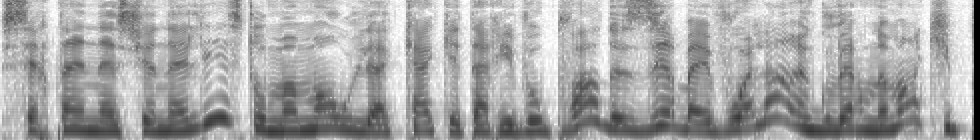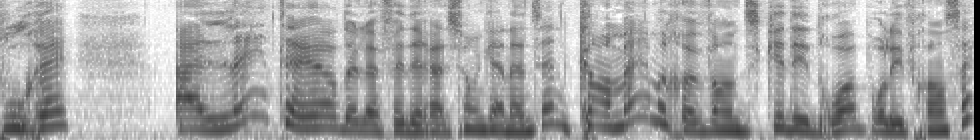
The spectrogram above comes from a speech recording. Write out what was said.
certains nationalistes au moment où la CAQ est arrivée au pouvoir, de se dire, ben voilà un gouvernement qui pourrait à l'intérieur de la Fédération canadienne, quand même revendiquer des droits pour les Français,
